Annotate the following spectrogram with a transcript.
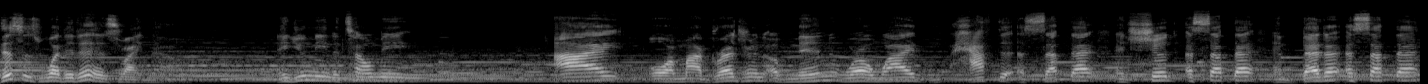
This is what it is right now. And you mean to tell me I or my brethren of men worldwide have to accept that and should accept that and better accept that?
